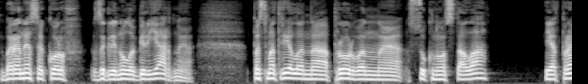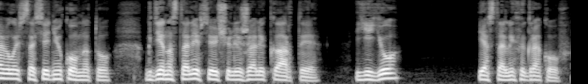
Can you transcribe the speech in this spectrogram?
Баронесса Корф заглянула в бильярдную, посмотрела на прорванное сукно стола и отправилась в соседнюю комнату, где на столе все еще лежали карты ее и остальных игроков.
